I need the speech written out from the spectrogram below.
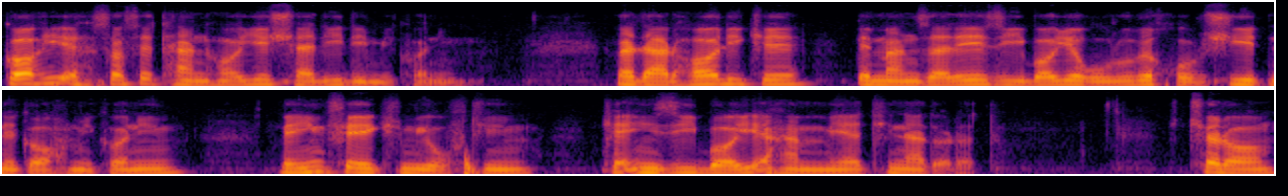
گاهی احساس تنهایی شدیدی می کنیم و در حالی که به منظره زیبای غروب خورشید نگاه می کنیم به این فکر می افتیم که این زیبایی اهمیتی ندارد. چرا؟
